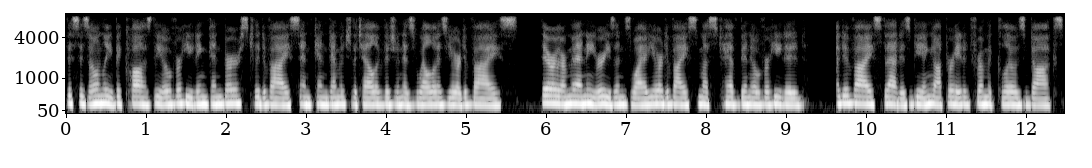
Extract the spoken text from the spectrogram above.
This is only because the overheating can burst the device and can damage the television as well as your device. There are many reasons why your device must have been overheated. A device that is being operated from a closed box.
